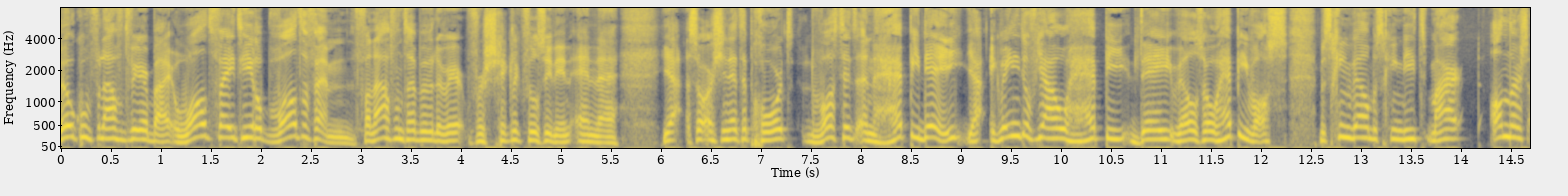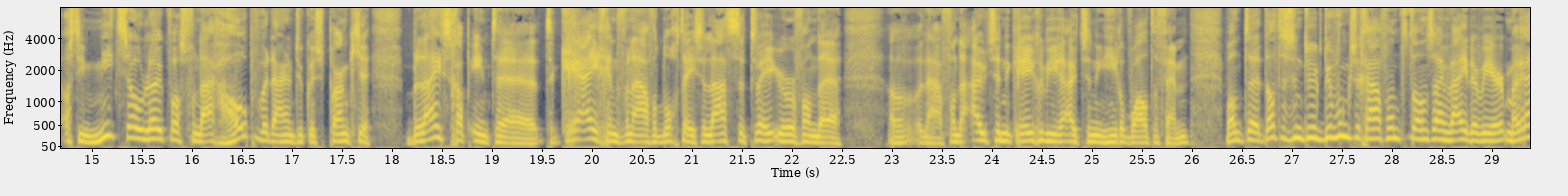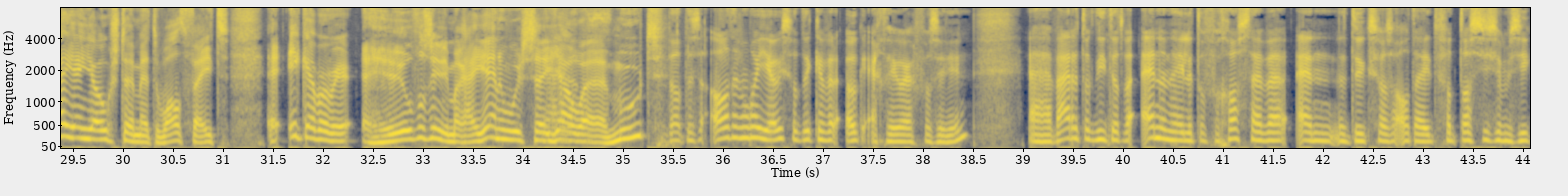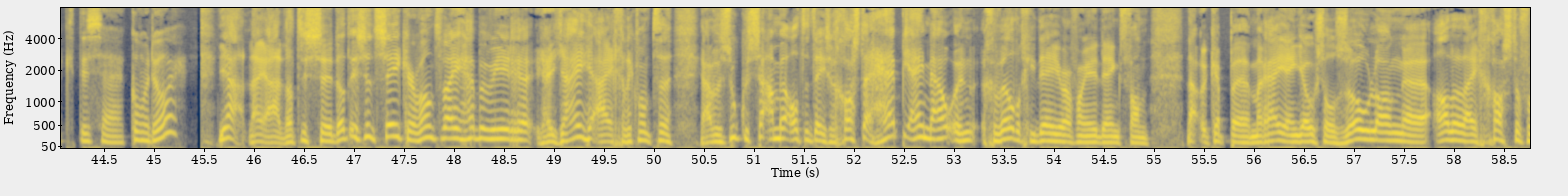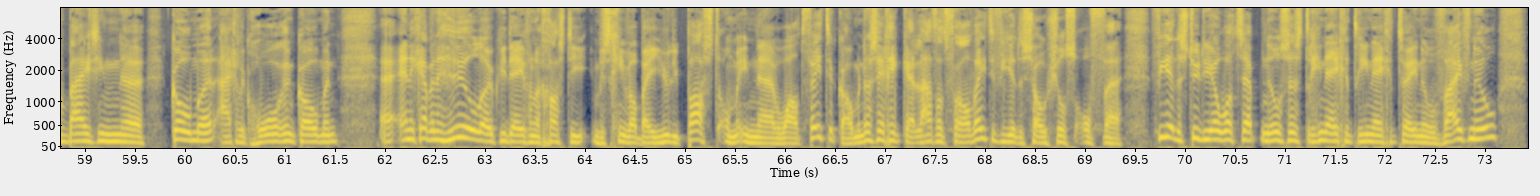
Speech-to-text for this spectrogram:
Welkom vanavond weer bij Wild Fate hier op Wild FM. Vanavond hebben we er weer verschrikkelijk veel zin in. En uh, ja, zoals je net hebt gehoord, was dit een happy day. Ja, ik weet niet of jouw happy day wel zo happy was. Misschien wel, misschien niet. Maar Anders, als die niet zo leuk was vandaag, hopen we daar natuurlijk een sprankje blijdschap in te, te krijgen vanavond nog. Deze laatste twee uur van de, uh, nou, van de uitzending, reguliere uitzending hier op Wild FM. Want uh, dat is natuurlijk de woensdagavond. Dan zijn wij er weer. Marije en Joost uh, met Wild Fate. ik heb er weer heel veel zin in, Marije. En hoe is ja, jouw mood? Dat is altijd mooi, Joost. Want ik heb er ook echt heel erg veel zin in. Uh, waar het ook niet dat we en een hele toffe gast hebben. En natuurlijk zoals altijd fantastische muziek. Dus uh, kom maar door. Ja, nou ja, dat is, uh, dat is het zeker. Want wij hebben weer, uh, ja, jij eigenlijk, want uh, ja, we zoeken samen altijd deze gasten. Heb jij nou een geweldig idee waarvan je denkt van, nou, ik heb Marije en Joost al zo lang allerlei gasten voorbij zien komen, eigenlijk horen komen. en ik heb een heel leuk idee van een gast die misschien wel bij jullie past om in Wild Fate te komen. Dan zeg ik, laat dat vooral weten via de socials of via de studio WhatsApp 0639392050.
